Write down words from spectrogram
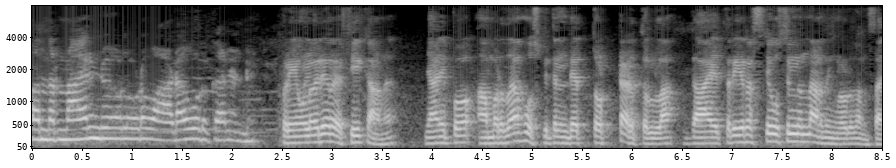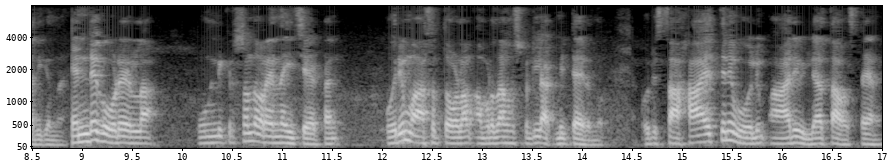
പന്ത്രണ്ടായിരം രൂപയോളം വാടക കൊടുക്കാനുണ്ട്. പ്രിയമുള്ളവരെ റഫീഖാണ്. ഞാനിപ്പോൾ അമൃത ഹോസ്പിറ്റലിന്റെ തൊട്ടടുത്തുള്ള ഗായത്രി റെസ്റ്റ് ഹൗസിൽ നിന്നാണ് നിങ്ങളോട് സംസാരിക്കുന്നത്. എന്റെ കൂടെയുള്ള ഉണ്ണികൃഷ്ണൻ എന്ന് പറയുന്ന ഈ ചേട്ടൻ ഒരു മാസത്തോളം അമൃത ഹോസ്പിറ്റലിൽ അഡ്മിറ്റ് ആയിരുന്നു. ഒരു സഹായത്തിന് പോലും ആരും ഇല്ലാത്ത അവസ്ഥയാണ്.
